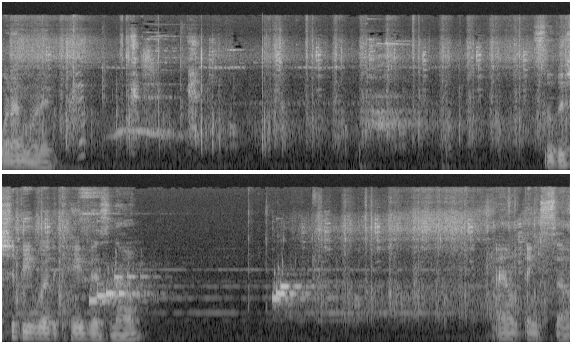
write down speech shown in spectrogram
What I wanted. So this should be where the cave is now. I don't think so.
